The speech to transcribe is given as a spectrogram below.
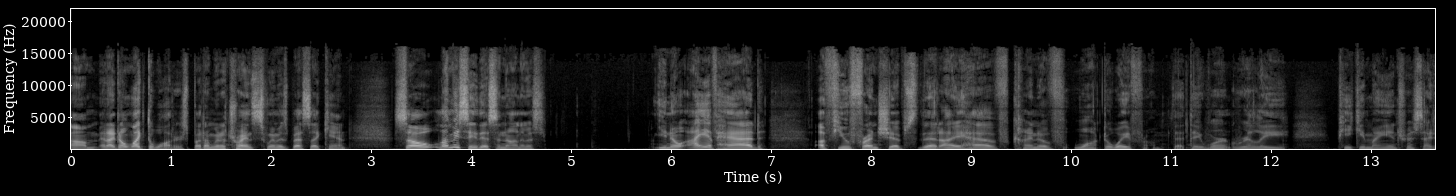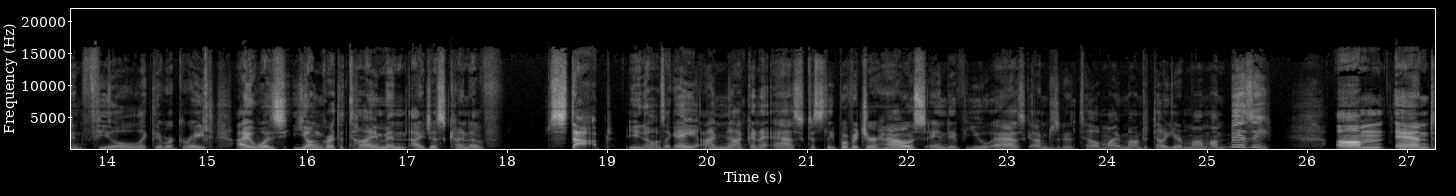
Um, and I don't like the waters, but I'm going to try and swim as best I can. So let me say this, Anonymous. You know, I have had a few friendships that I have kind of walked away from, that they weren't really piquing my interest. I didn't feel like they were great. I was younger at the time and I just kind of stopped. You know, I was like, hey, I'm not going to ask to sleep over at your house. And if you ask, I'm just going to tell my mom to tell your mom I'm busy. Um, and,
